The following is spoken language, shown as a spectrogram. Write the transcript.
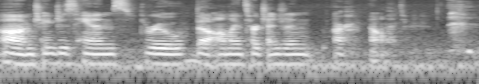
um, changes hands through the online search engine, or not online search,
